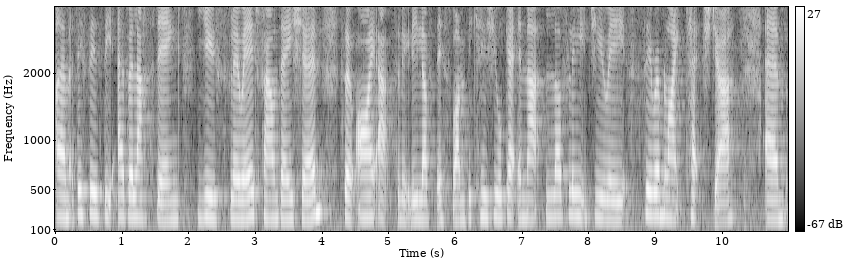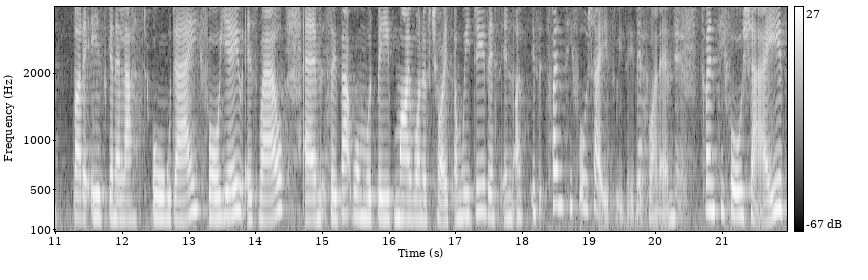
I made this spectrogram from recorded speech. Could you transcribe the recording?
Um, this is the Everlasting Youth Fluid Foundation. So I absolutely love this one because you're getting that lovely, dewy, serum-like texture. Um, but it is going to last all day for you as well. Um, so that one would be my one of choice. And we do this in, uh, is it 24 shades we do this yeah, one in? 24 shades.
